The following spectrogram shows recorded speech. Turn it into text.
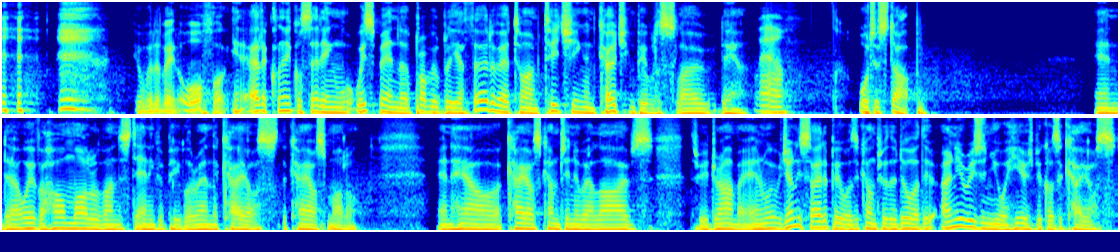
it would have been awful. In, at a clinical setting, we spend probably a third of our time teaching and coaching people to slow down. Wow or to stop. And uh, we have a whole model of understanding for people around the chaos, the chaos model, and how chaos comes into our lives through drama. And we generally say to people as they come through the door, the only reason you are here is because of chaos.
